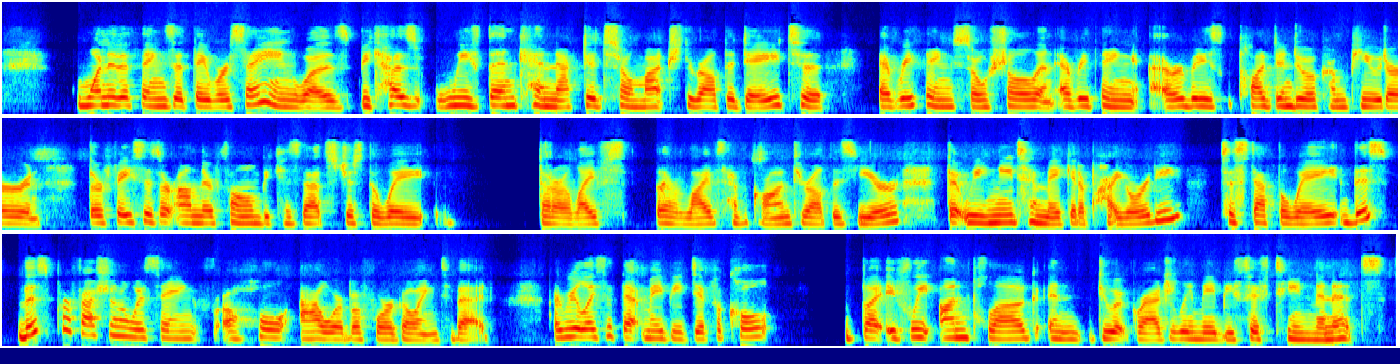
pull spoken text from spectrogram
one of the things that they were saying was because we've been connected so much throughout the day to everything social and everything everybody's plugged into a computer and their faces are on their phone because that's just the way that our lives our lives have gone throughout this year that we need to make it a priority to step away this this professional was saying for a whole hour before going to bed i realize that that may be difficult but if we unplug and do it gradually, maybe 15 minutes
